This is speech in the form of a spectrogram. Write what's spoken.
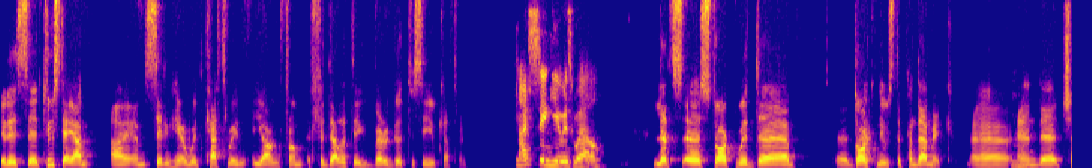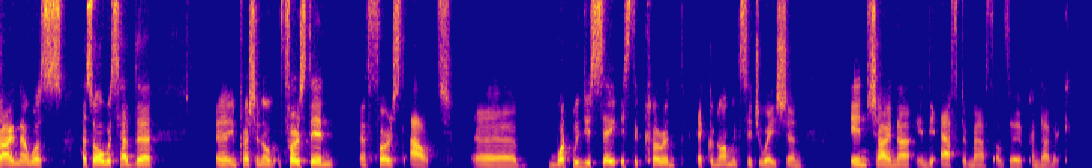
It is uh, Tuesday. I'm I am sitting here with Catherine Yeung from Fidelity. Very good to see you, Catherine. Nice seeing you as well. Let's uh, start with the uh, dark news, the pandemic, mm. and uh, China was has always had the uh, impression of first in and first out. Uh, what would you say is the current economic situation in China in the aftermath of the pandemic?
